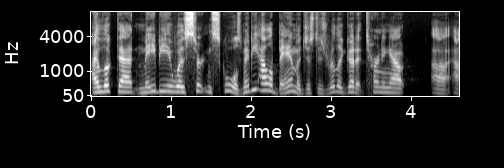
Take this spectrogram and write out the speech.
I looked at maybe it was certain schools. Maybe Alabama just is really good at turning out uh,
